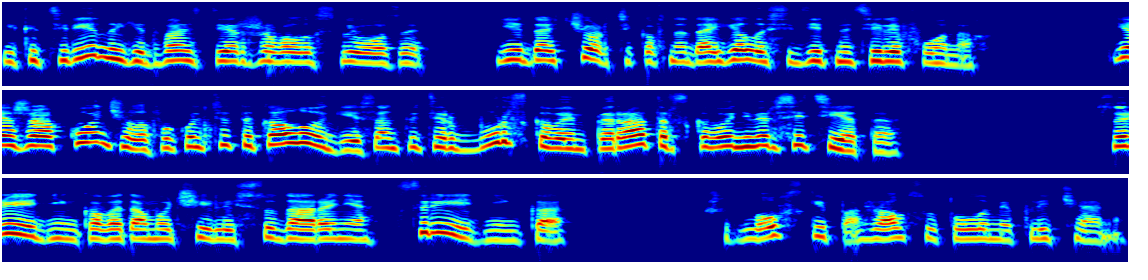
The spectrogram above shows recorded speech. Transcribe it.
Екатерина едва сдерживала слезы. Ей до чертиков надоело сидеть на телефонах. Я же окончила факультет экологии Санкт-Петербургского императорского университета. Средненько вы там учились, сударыня, средненько. Шедловский пожал сутулыми плечами.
